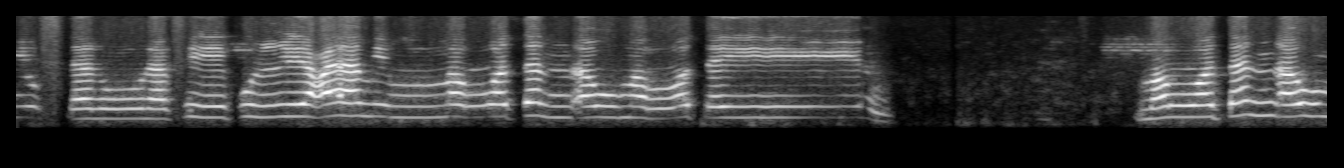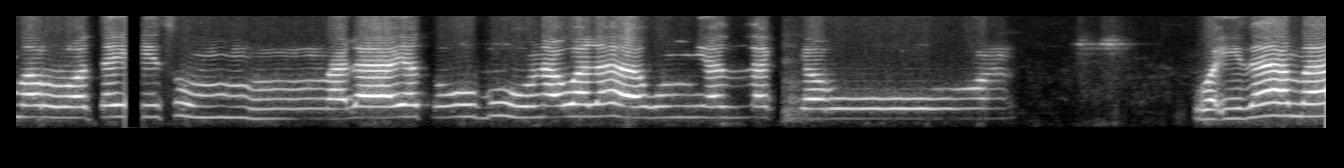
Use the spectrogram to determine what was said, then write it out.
يفتنون في كل عام مرة أو مرتين. مرة أو مرتين ثم لا يتوبون ولا هم يذكرون. وإذا ما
